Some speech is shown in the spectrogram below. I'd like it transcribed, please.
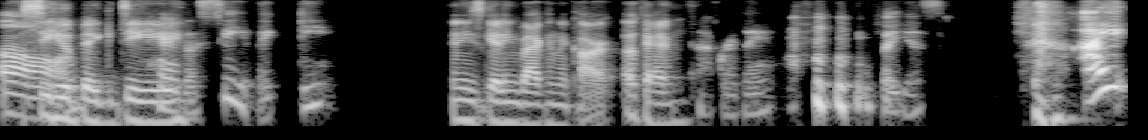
Oh, See you, Big D. Goes, see you, big D. And he's getting back in the car. Okay. Awkwardly. but yes. I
